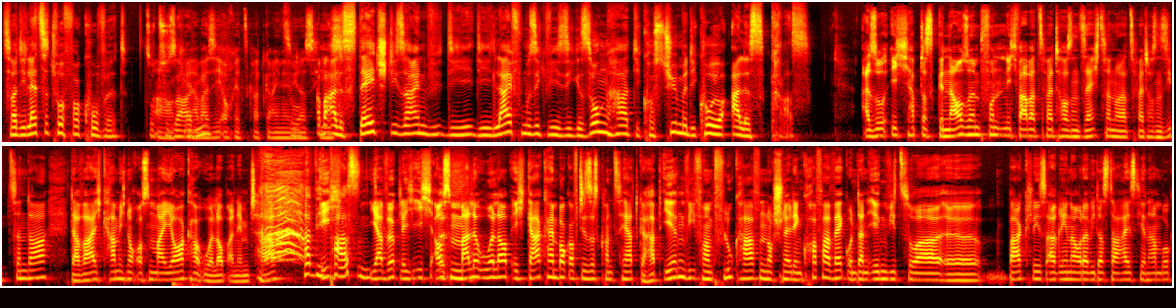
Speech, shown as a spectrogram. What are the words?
Es war die letzte Tour vor Covid, Ah, sozusagen. okay, da weiß ich auch jetzt gerade gar nicht mehr, So. wie das hieß. Aber alles Stage-Design, die, die Live-Musik, wie sie gesungen hat, die Kostüme, die Choreo, alles krass. Also ich habe das genauso empfunden. Ich war aber 2016 oder 2017 da. Da war ich, kam ich noch aus dem Mallorca-Urlaub an dem Tag. Wie ich, passend. Ja, wirklich. Ich aus dem Malle-Urlaub, ich gar keinen Bock auf dieses Konzert gehabt. Irgendwie vom Flughafen noch schnell den Koffer weg und dann irgendwie zur äh, Barclays Arena oder wie das da heißt hier in Hamburg.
